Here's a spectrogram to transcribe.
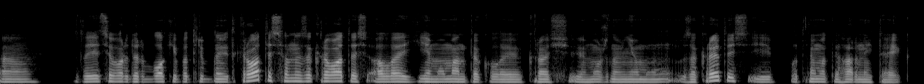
Е, Здається, в ордер блокі потрібно відкриватися, а не закриватись, але є моменти, коли краще можна в ньому закритись і отримати гарний тейк.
